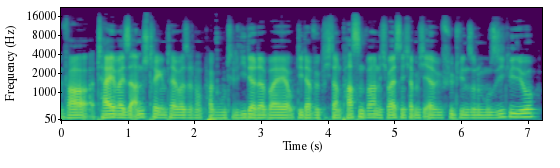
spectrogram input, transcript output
war teilweise anstrengend, teilweise noch ein paar gute Lieder dabei. Ob die da wirklich dann passend waren, ich weiß nicht. Ich habe mich eher gefühlt wie in so einem Musikvideo.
